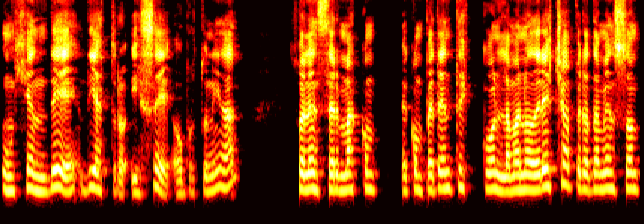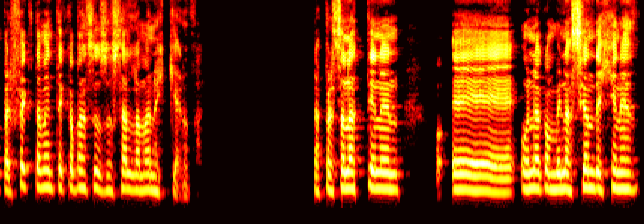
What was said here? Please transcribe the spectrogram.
un gen D, diestro, y C, oportunidad, suelen ser más competentes con la mano derecha, pero también son perfectamente capaces de usar la mano izquierda. Las personas tienen eh, una combinación de genes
